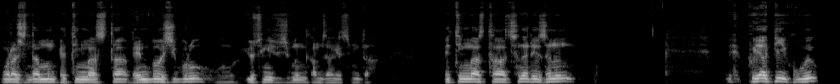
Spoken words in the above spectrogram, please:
원하신다면 배팅마스터 멤버십으로 요청해 주시면 감사하겠습니다. 배팅마스터 채널에서는 VIP 고-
